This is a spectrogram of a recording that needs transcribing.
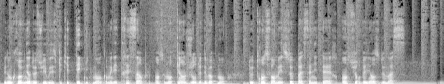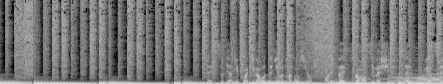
Je vais donc revenir dessus et vous expliquer techniquement comment il est très simple, en seulement 15 jours de développement, de transformer ce pass sanitaire en surveillance de masse. C'est ce dernier point qui va retenir notre attention. En effet, comment ces machines vont-elles bouleverser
